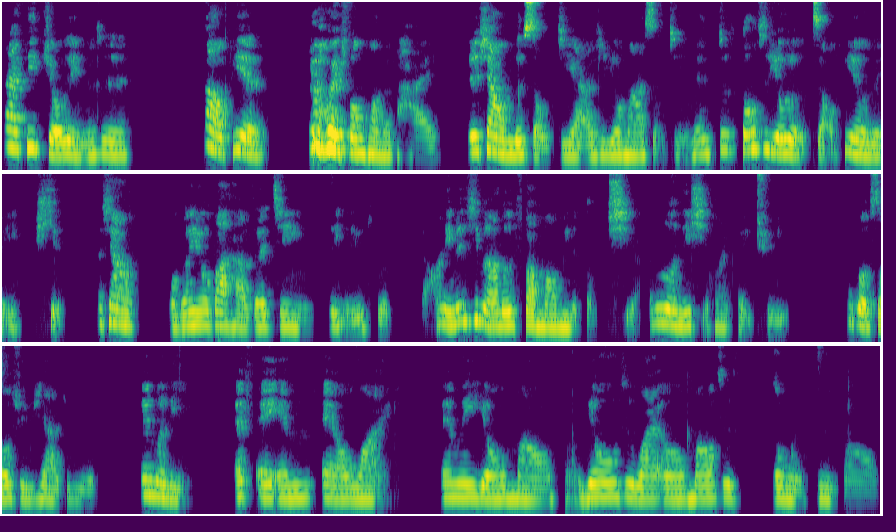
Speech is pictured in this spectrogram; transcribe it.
那第九点就是照片 会疯狂的拍，就像我们的手机啊，是优妈手机里面就都是拥有照片、有的影片。那像我跟优爸还有在经营自己的 YouTube 频道，里面基本上都是放猫咪的东西啊。如果你喜欢，可以去 Google 搜寻一下，就是 Family F A M L Y Family 优猫，优是 Y O，猫是中文字猫。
